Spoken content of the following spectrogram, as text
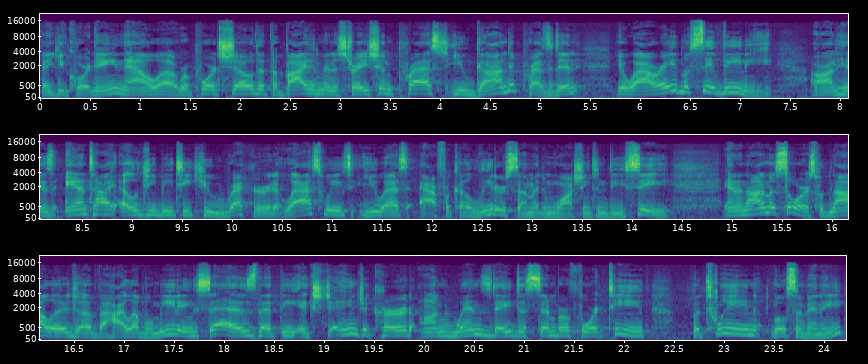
Thank you, Courtney. Now, uh, reports show that the Biden administration pressed Uganda President Yoweri Museveni on his anti LGBTQ record at last week's U.S. Africa Leaders Summit in Washington, D.C. An anonymous source with knowledge of the high level meeting says that the exchange occurred on Wednesday, December 14th, between Museveni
